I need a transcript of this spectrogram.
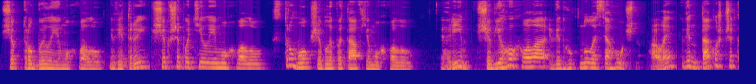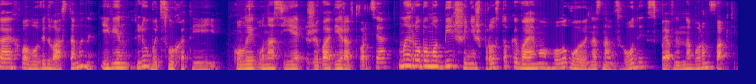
щоб трубили йому хвалу, вітри, щоб шепотіли йому хвалу, струмок, щоб лепетав йому хвалу, грім, щоб його хвала відгукнулася гучно, але він також чекає хвалу від вас та мене, і він любить слухати її. Коли у нас є жива віра в Творця, ми робимо більше, ніж просто киваємо головою на знак згоди з певним набором фактів.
